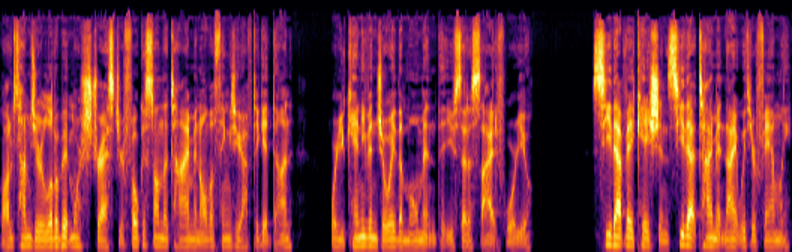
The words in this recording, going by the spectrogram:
a lot of times you're a little bit more stressed. You're focused on the time and all the things you have to get done, where you can't even enjoy the moment that you set aside for you. See that vacation, see that time at night with your family,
